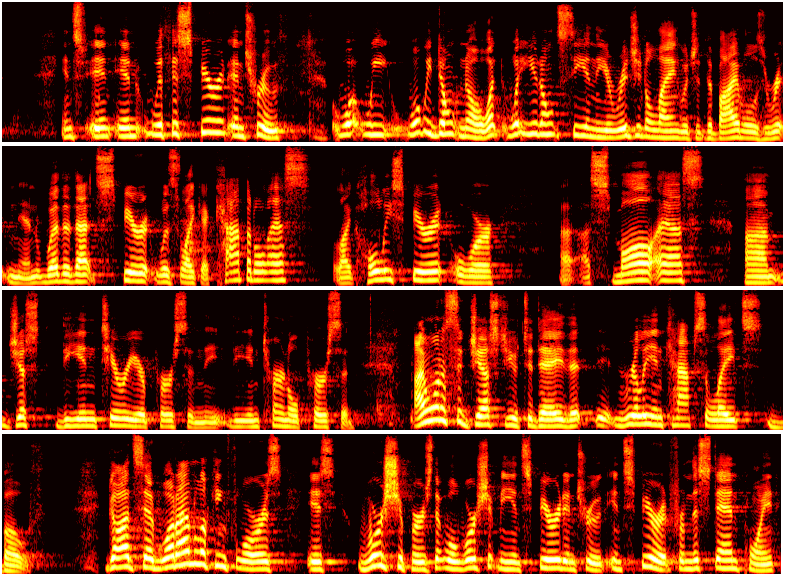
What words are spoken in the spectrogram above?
In, with this spirit and truth, what we, what we don't know, what, what you don't see in the original language that the Bible is written in, whether that spirit was like a capital S, like Holy Spirit, or a, a small s, um, just the interior person, the, the internal person. I want to suggest to you today that it really encapsulates both. God said, What I'm looking for is, is worshipers that will worship me in spirit and truth. In spirit, from this standpoint,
